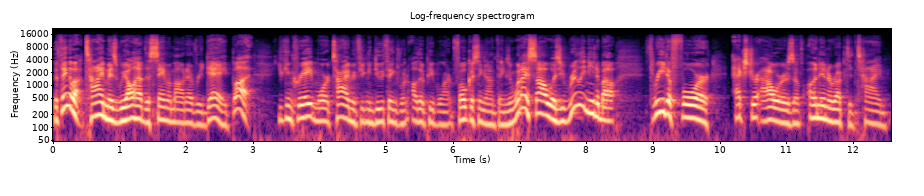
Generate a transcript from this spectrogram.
the thing about time is we all have the same amount every day, but you can create more time if you can do things when other people aren't focusing on things. And what I saw was you really need about three to four extra hours of uninterrupted time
